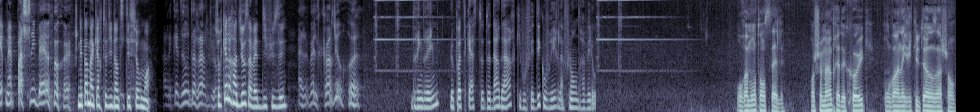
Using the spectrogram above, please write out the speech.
September 88. Ik heb mijn pas niet bij me. Je n'ai pas ma carte d'identité sur moi. Sur quelle radio ça va être diffusé? Dring Dring, le podcast de Dardar qui vous fait découvrir la Flandre à vélo. On remonte en selle. En chemin près de Goik, on voit un agriculteur dans un champ.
